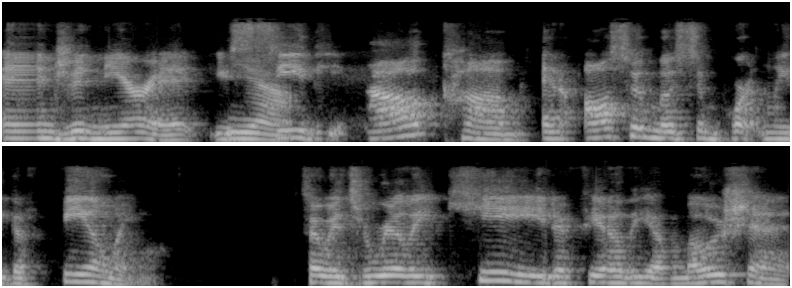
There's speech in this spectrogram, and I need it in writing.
engineer it. You yeah. see the outcome and also most importantly the feeling. So it's really key to feel the emotion.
